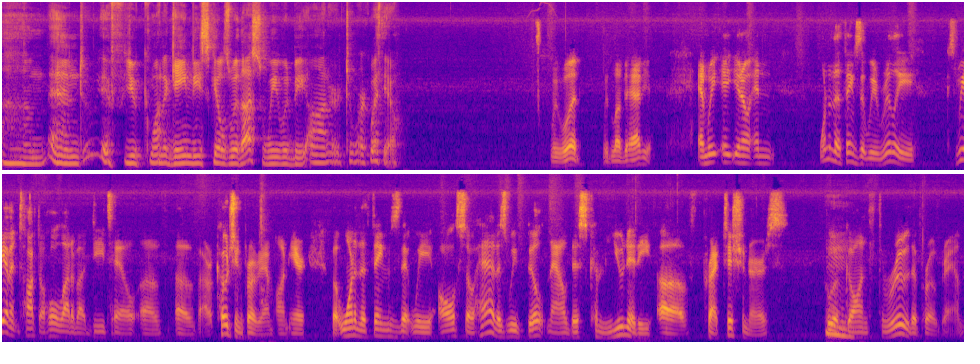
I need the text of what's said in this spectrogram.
um, and if you want to gain these skills with us we would be honored to work with you We would. We'd love to have you. And we, you know, and one of the things that we really, because we haven't talked a whole lot about detail of of our coaching program on here, but one of the things that we also have is we've built now this community of practitioners who Hmm. have gone through the program,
